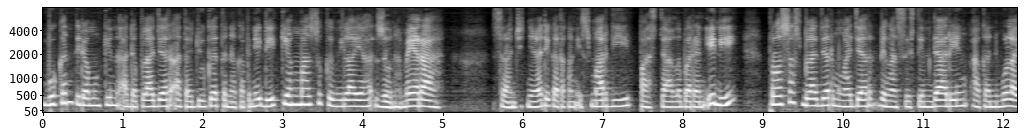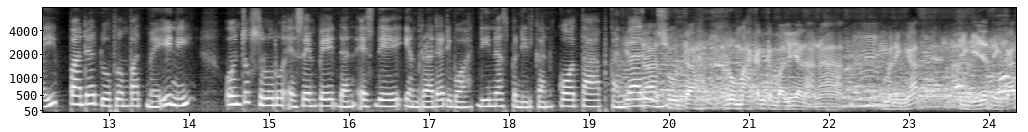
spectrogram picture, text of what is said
bukan tidak mungkin ada pelajar atau juga tenaga pendidik yang masuk ke wilayah zona merah. Selanjutnya dikatakan Ismardi, pasca lebaran ini, proses belajar mengajar dengan sistem daring akan dimulai pada 24 Mei ini untuk seluruh SMP dan SD yang berada di bawah Dinas Pendidikan Kota Pekanbaru. Kita sudah rumahkan kembali anak-anak mengingat tingginya tingkat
